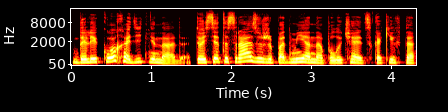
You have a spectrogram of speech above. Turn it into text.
Далеко ходить не надо. То есть это сразу же подмена, получается, каких-то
